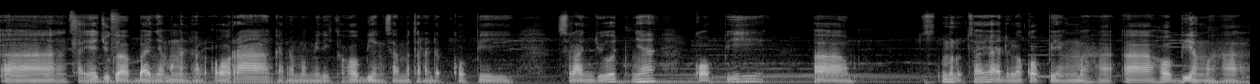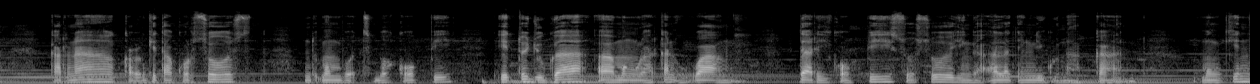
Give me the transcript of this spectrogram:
uh, saya juga banyak mengenal orang karena memiliki hobi yang sama terhadap kopi. Selanjutnya kopi uh, menurut saya adalah kopi yang mahal uh, hobi yang mahal. Karena kalau kita kursus untuk membuat sebuah kopi itu juga uh, mengeluarkan uang dari kopi, susu hingga alat yang digunakan mungkin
